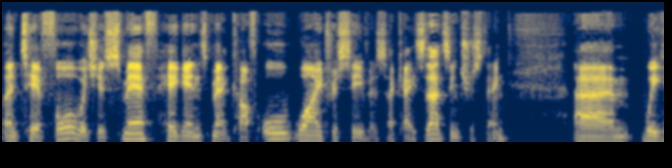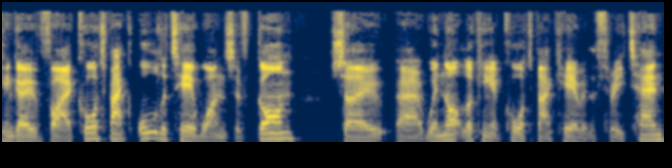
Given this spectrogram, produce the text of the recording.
and tier four, which is Smith, Higgins, Metcalf, all wide receivers. Okay, so that's interesting. Um, we can go via quarterback. All the tier ones have gone. So uh, we're not looking at quarterback here at the 310.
